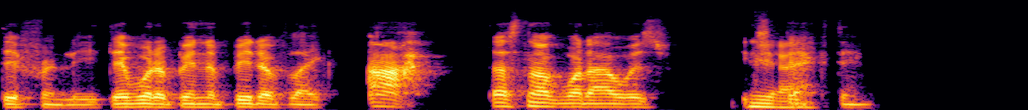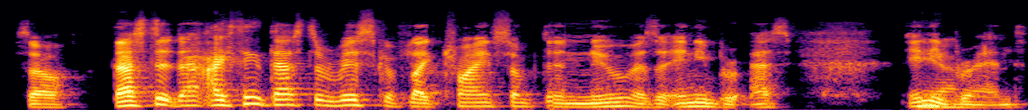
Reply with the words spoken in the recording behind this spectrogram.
differently, there would have been a bit of like, ah, that's not what I was Yeah. expecting. So that's the. I think that's the risk of like trying something new as any as any Yeah. brand.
